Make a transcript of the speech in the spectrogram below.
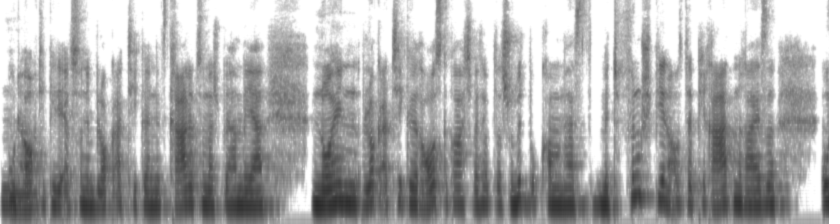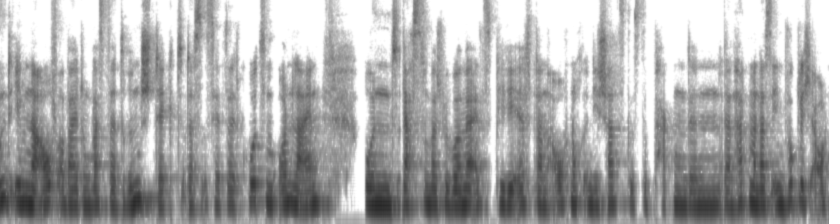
Mhm. Oder auch die PDFs von den Blogartikeln. Jetzt gerade zum Beispiel haben wir ja neuen Blogartikel rausgebracht. Ich weiß nicht, ob du das schon mitbekommen hast, mit fünf Spielen aus der Piratenreise und eben eine Aufarbeitung, was da drin steckt. Das ist jetzt seit kurzem online. Und das zum Beispiel wollen wir als PDF dann auch noch in die Schatzkiste packen, denn dann hat man das eben wirklich auch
